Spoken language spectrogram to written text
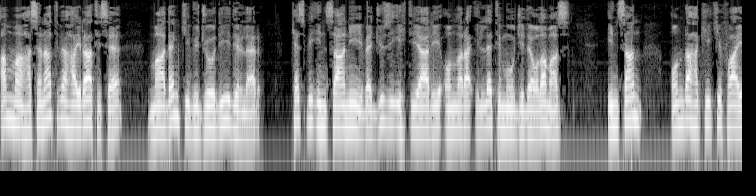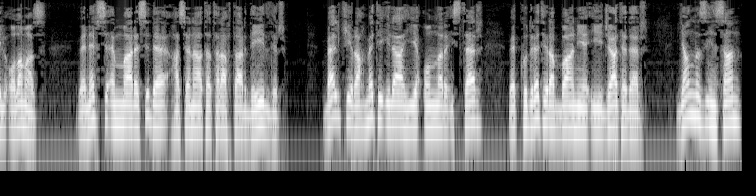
Ama hasenat ve hayrat ise madem ki vücudidirler, kesbi insani ve cüz-i ihtiyari onlara illeti mucide olamaz, insan onda hakiki fail olamaz ve nefsi emmaresi de hasenata taraftar değildir belki rahmeti ilahiye onları ister ve kudret-i rabbaniye icat eder. Yalnız insan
